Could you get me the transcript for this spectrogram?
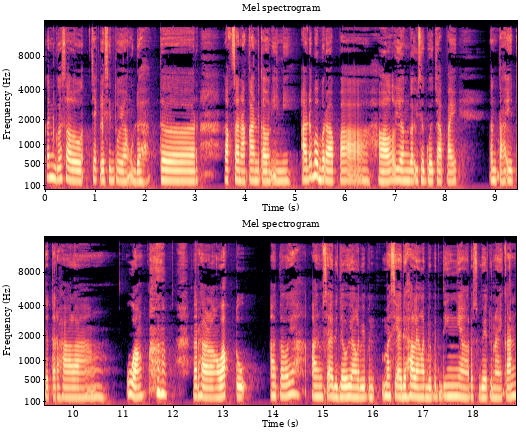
kan gue selalu checklistin tuh yang udah terlaksanakan di tahun ini ada beberapa hal yang gak bisa gue capai. Entah itu terhalang uang terhalang waktu atau ya masih ada jauh yang lebih masih ada hal yang lebih penting yang harus gue tunaikan.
